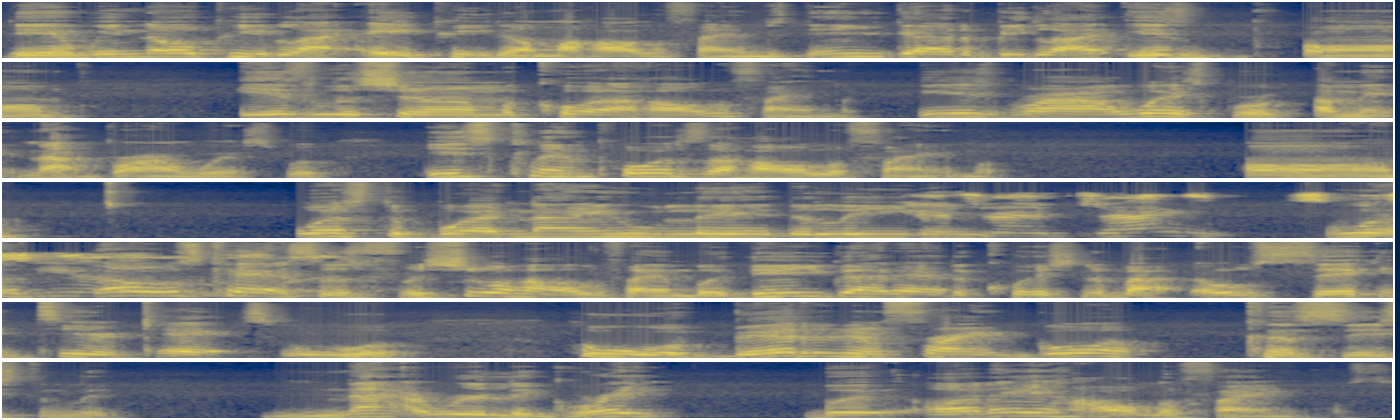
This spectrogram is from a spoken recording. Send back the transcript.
then we know people like AP them are Hall of Famers. Then you got to be like is um is LeSean McCoy a Hall of Famer? Is Brian Westbrook? I mean not Brian Westbrook. Is Clint Portis a Hall of Famer? Um, what's the boy name who led the league? in- James. well, Is he a those cats is for sure Hall of Fame. But then you got to have the question about those second tier cats who were who were better than Frank Gore consistently, not really great, but are they Hall of Famers?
